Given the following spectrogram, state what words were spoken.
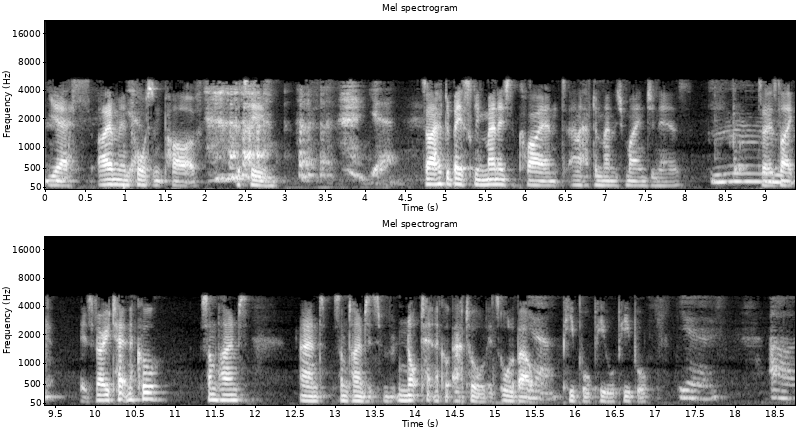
Yes, I'm an Yeah. important part of the team. yeah. So I have to basically manage the client and I have to manage my engineers. Mm. So it's like it's very technical sometimes and sometimes it's not technical at all. It's all about Yeah. people, people, people. Yes. Uh,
